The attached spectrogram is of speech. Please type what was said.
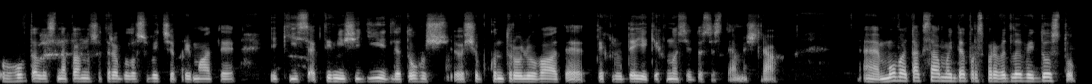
оговталися, напевно, що треба було швидше приймати якісь активніші дії для того, щоб контролювати тих людей, яких вносять до системи шлях. Е, мова так само йде про справедливий доступ.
